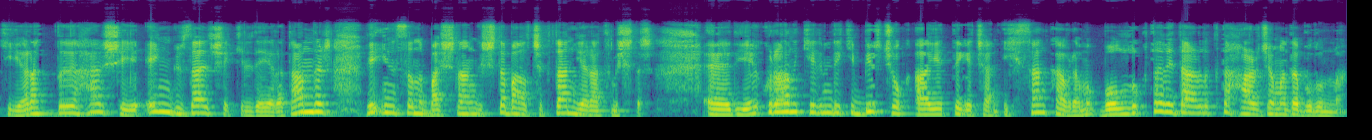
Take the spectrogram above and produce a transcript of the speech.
ki yarattığı her şeyi en güzel şekilde yaratandır ve insanı başlangıçta balçıktan yaratmıştır. Ee, diye Kur'an-ı Kerim'deki birçok ayette geçen ihsan kavramı bollukta ve darlıkta harcamada bulunma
